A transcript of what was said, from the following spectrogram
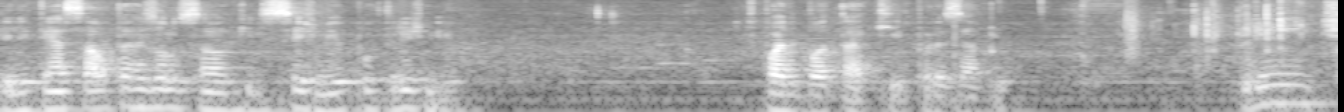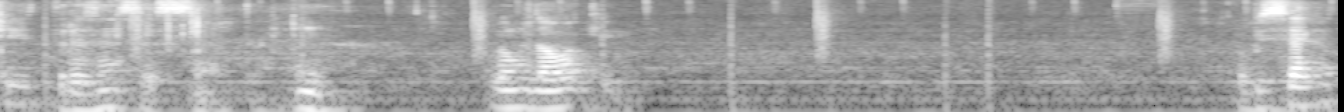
ele tem essa alta resolução aqui de 6000 por 3000. A gente pode botar aqui, por exemplo, print 360. 1. Vamos dar OK. Observe o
